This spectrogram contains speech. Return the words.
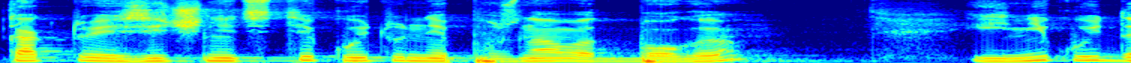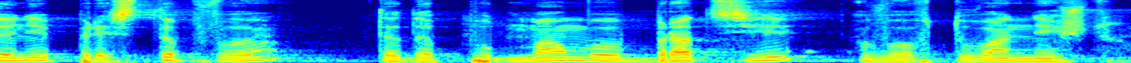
както езичниците, които не познават Бога, и никой да не престъпва та да подмамва брат си в това нещо.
